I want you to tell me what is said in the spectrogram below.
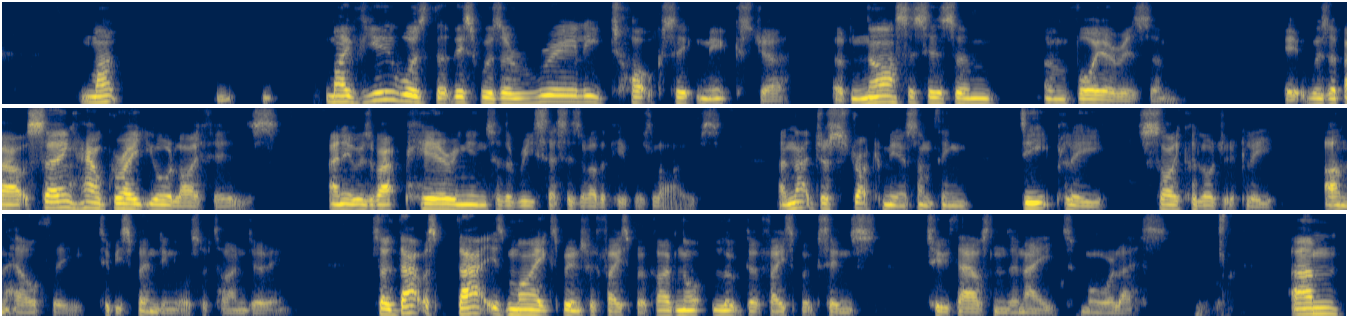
my, my view was that this was a really toxic mixture of narcissism and voyeurism. It was about saying how great your life is, and it was about peering into the recesses of other people's lives. And that just struck me as something deeply psychologically unhealthy to be spending lots of time doing. So that was that is my experience with Facebook. I've not looked at Facebook since 2008, more or less. Um,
